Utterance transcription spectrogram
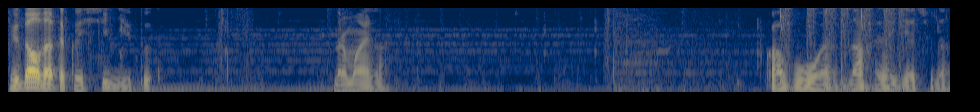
Видал, да, такой сидит тут. Нормально. Кого? Нахрен иди отсюда.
